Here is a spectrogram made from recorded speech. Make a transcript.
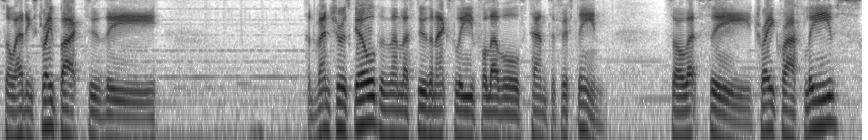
So we're heading straight back to the Adventurers Guild, and then let's do the next leve for levels 10 to 15. So let's see. Tradecraft leves.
